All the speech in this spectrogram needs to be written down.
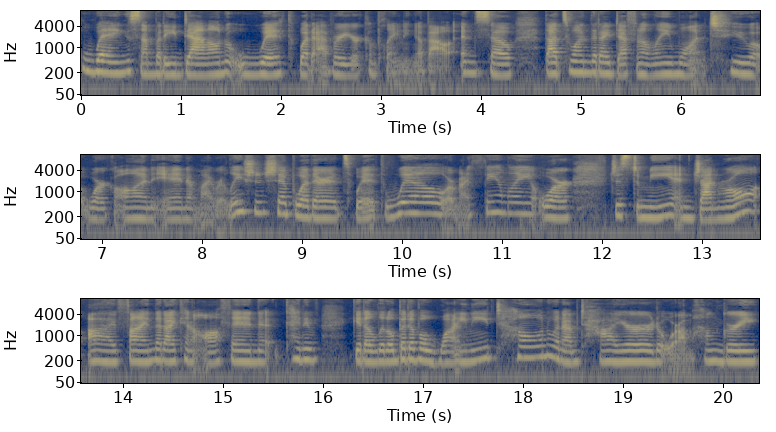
weighing somebody down with whatever you're complaining about. And so that's one that I definitely want to work on in my relationship, whether it's with Will or my family or just me in general. I find that I can often kind of get a little bit of a whiny tone when I'm tired or I'm hungry.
